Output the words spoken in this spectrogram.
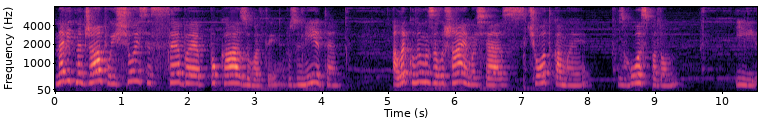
навіть на джапу і щось із себе показувати, розумієте? Але коли ми залишаємося з чотками, з Господом і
